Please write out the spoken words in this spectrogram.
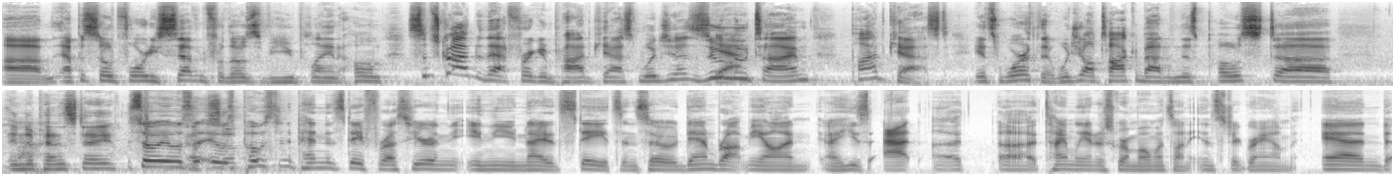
Um, episode 47 for those of you playing at home. Subscribe to that friggin' podcast, would you? Zulu Yeah. Time podcast. It's worth it. Would y'all talk about in this post uh, Independence Day? So it was it was post Independence Day for us here in the in the United States, and so Dan brought me on. Uh, he's at uh, uh, timely underscore moments on Instagram, and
